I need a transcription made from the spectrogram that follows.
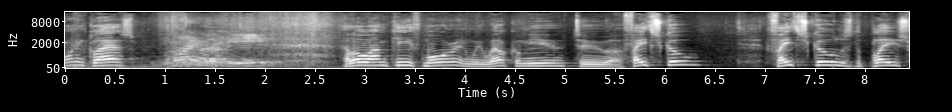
morning, class. Good morning, Brother Keith. Hello, I'm Keith Moore, and we welcome you to uh, Faith School. Faith School is the place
